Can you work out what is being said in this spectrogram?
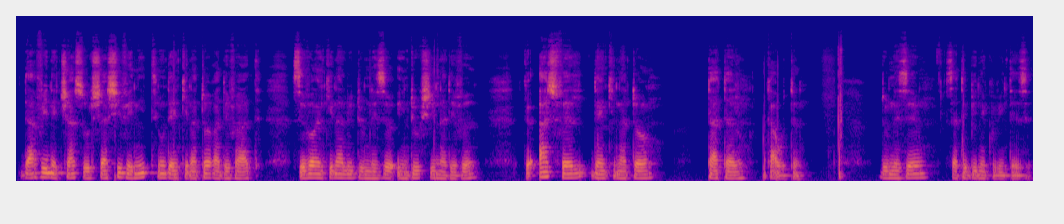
Dar vine ceasul și a și venit unde închinator adevărat se va închina lui Dumnezeu în duc și în adevăr, că astfel de închinator Tatăl caută. Dumnezeu să te binecuvinteze.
